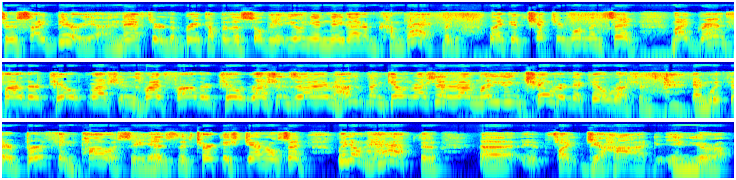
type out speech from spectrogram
to Siberia, and after the breakup of the Soviet Union, they let him come back. But like a Chechen woman said, my grandfather killed Russians, my father killed Russians, and my husband killed Russians, and I'm raising children to kill Russians. And with their birthing policy, as the Turkish general said, we don't have to uh, fight jihad in Europe.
